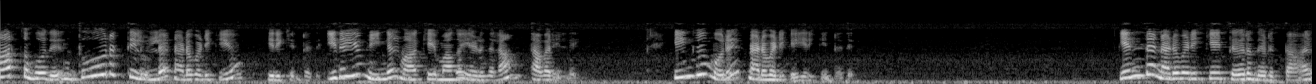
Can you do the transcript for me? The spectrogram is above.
பார்க்கும்போது தூரத்தில் உள்ள நடவடிக்கையும் இருக்கின்றது. இதையும் நீங்கள் வாக்கியமாக எழுதலாம் தவறில்லை. இங்கும் ஒரு நடவடிக்கை இருக்கின்றது. எந்த நடவடிக்கையை தேர்ந்தெடுத்தால்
